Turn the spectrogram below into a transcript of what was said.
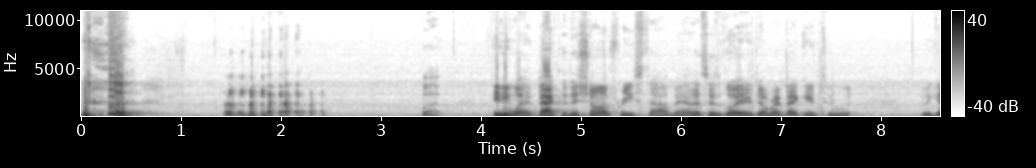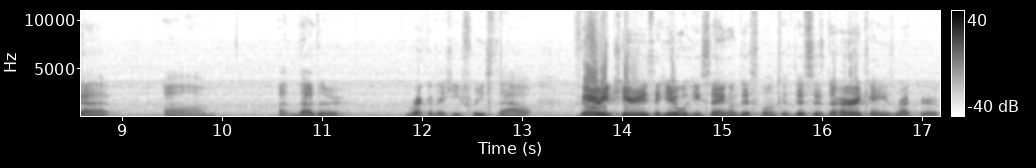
but anyway, back to the Sean freestyle, man. Let's just go ahead and jump right back into it. We got um, another record that he freestyled. Very curious to hear what he's saying on this one because this is the Hurricanes record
